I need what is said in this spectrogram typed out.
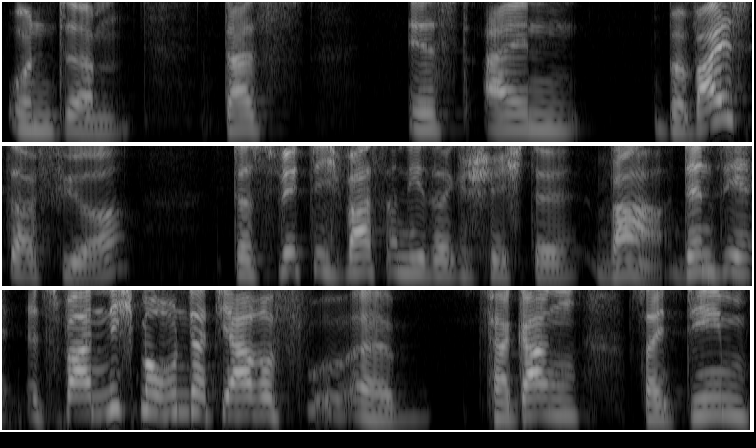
Und ähm, das ist ein Beweis dafür, dass wirklich was an dieser Geschichte war. Denn sie, es waren nicht mal 100 Jahre äh, vergangen, seitdem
